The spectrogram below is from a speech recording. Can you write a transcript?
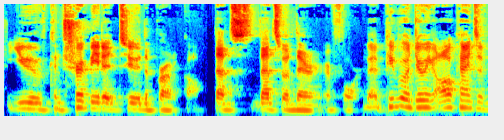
you've contributed to the protocol. That's that's what they're for. People are doing all kinds of.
